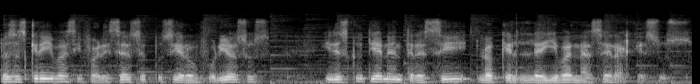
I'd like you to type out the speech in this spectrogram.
Los escribas y fariseos se pusieron furiosos y discutían entre sí lo que le iban a hacer a Jesús.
